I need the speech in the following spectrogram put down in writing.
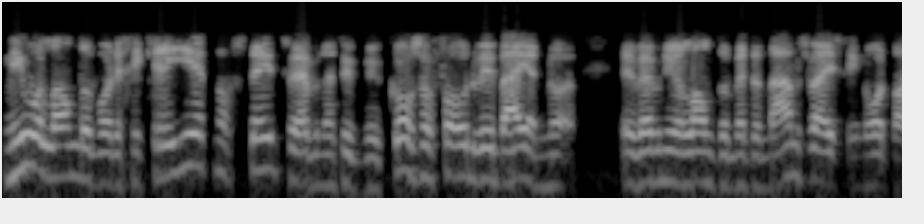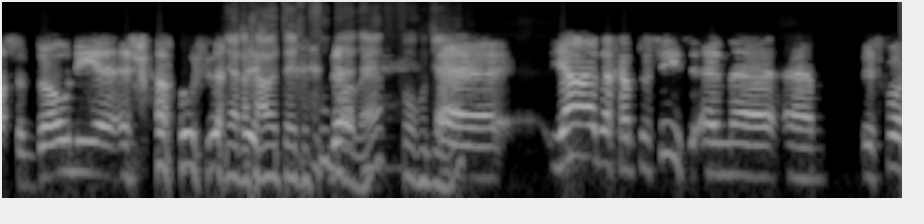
Nieuwe landen worden gecreëerd nog steeds. We hebben natuurlijk nu Kosovo er weer bij. En we hebben nu een land met een naamswijziging, Noord-Macedonië en zo. Ja, daar gaan we tegen voetballen, hè, volgend jaar. ja, dat gaat precies. En Dus voor,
